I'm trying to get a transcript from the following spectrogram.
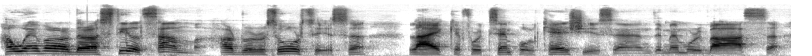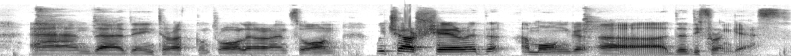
However, there are still some hardware resources uh, like, for example, caches and the memory bus and uh, the interrupt controller and so on, which are shared among uh, the different guests.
